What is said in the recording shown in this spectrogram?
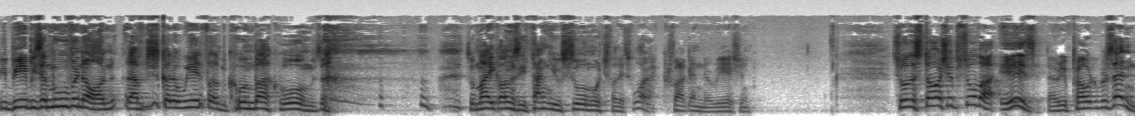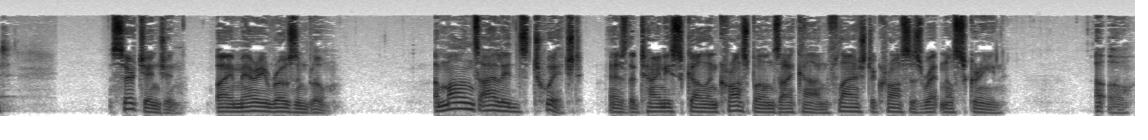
my babies are moving on, and I've just got to wait for them coming back home. So, so Mike, honestly, thank you so much for this. What a cracking narration. So the Starship Sofa is very proud to present Search Engine by Mary Rosenblum. Amon's eyelids twitched as the tiny skull and crossbones icon flashed across his retinal screen. Uh oh.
